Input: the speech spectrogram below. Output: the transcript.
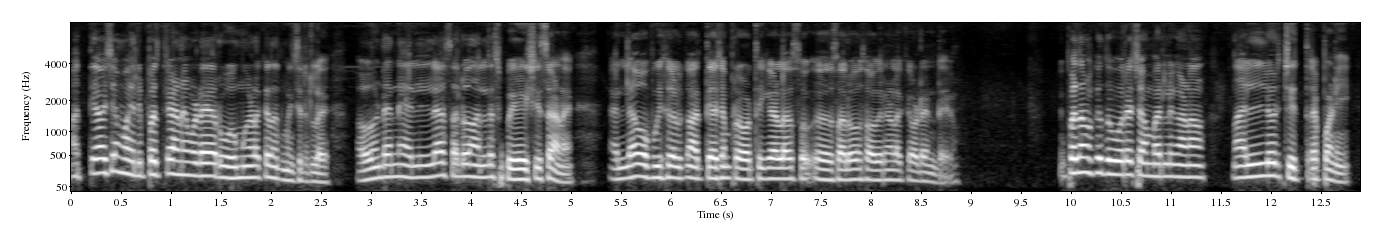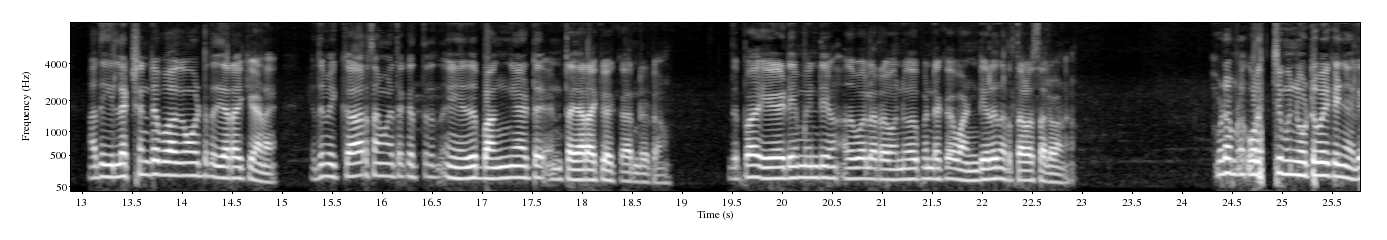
അത്യാവശ്യം വലിപ്പത്തിലാണ് ഇവിടെ റൂമുകളൊക്കെ നിർമ്മിച്ചിട്ടുള്ളത്. അതുകൊണ്ട് തന്നെ എല്ലാ സ്ഥലവും നല്ല സ്പേഷ്യസ് ആണ്. എല്ലാ ഓഫീസുകൾക്കും അത്യാവശ്യം പ്രവർത്തിക്കാനുള്ള സ്ഥലവും സൗകര്യങ്ങളൊക്കെ ഇവിടെ ഉണ്ട്. ഇപ്പോൾ നമുക്ക് ദൂരെ ചമ്മരിൽ കാണാം നല്ലൊരു ചിത്രപ്പണി. അത് ഇലക്ഷന്റെ ഭാഗമായിട്ട് തയ്യാറാക്കിയാണ്. ഇത് മിക്കവാറും സമയത്തൊക്കെ ഇത്ര ഇത് ഭംഗിയായിട്ട് തയ്യാറാക്കി വെക്കാറുണ്ട് കേട്ടോ. ഇതിപ്പോൾ എ ഡി എമ്മിന്റെയും അതുപോലെ റവന്യൂ വകുപ്പിന്റെ ഒക്കെ വണ്ടികൾ നിർത്താനുള്ള സ്ഥലമാണ്. ഇവിടെ നമ്മൾ കുറച്ച് മുന്നോട്ട് പോയി കഴിഞ്ഞാൽ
